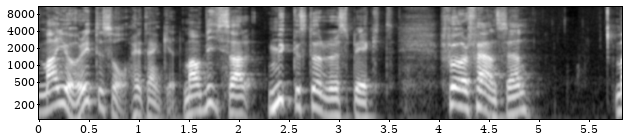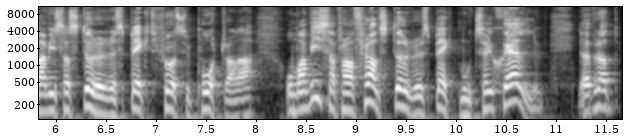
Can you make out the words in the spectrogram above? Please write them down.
man gör inte så helt enkelt. Man visar mycket större respekt för fansen. Man visar större respekt för supportrarna och man visar framförallt större respekt mot sig själv. Därför att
